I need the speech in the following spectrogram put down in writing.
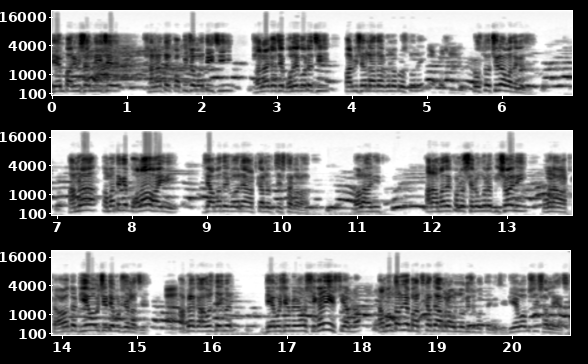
ডিএম পারমিশন দিয়েছে। থানাতে কপি জমা দিয়েছি। থানার কাছে বলে করেছি। পারমিশন না দেওয়ার কোনো প্রশ্ন নেই। প্রশ্ন ছিল আমাদের কাছে। আমরা, আমাদেরকে বলাও হয়নি যে আমাদের ওখানে আটকানোর চেষ্টা করা হবে। বলা হয়নি। আর আমাদের কোনো সেরকম কোনো বিষয় নেই ওখানে আটকা। আমাদের তো ডিএম অফিসে ডেপুটেশন আছে। আপনার কাগজ দেখবেন ডিএম অফিসে সেখানেই এসেছি আমরা। এমন তো যে মাঝখাতে আমরা অন্য কিছু করতে গেছি। ডিএম অফিসের সামনে আছে।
